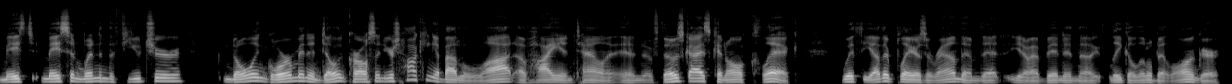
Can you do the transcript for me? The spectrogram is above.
Masyn, Masyn Winn in the future, Nolan Gorman, and Dylan Carlson, you're talking about a lot of high end talent. And if those guys can all click with the other players around them that, you know, have been in the league a little bit longer,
